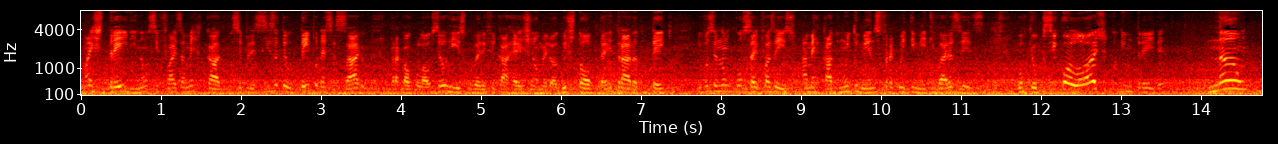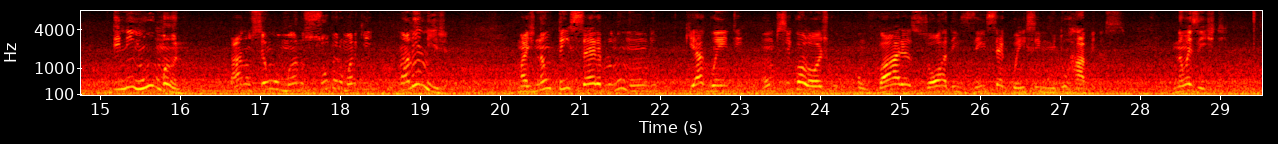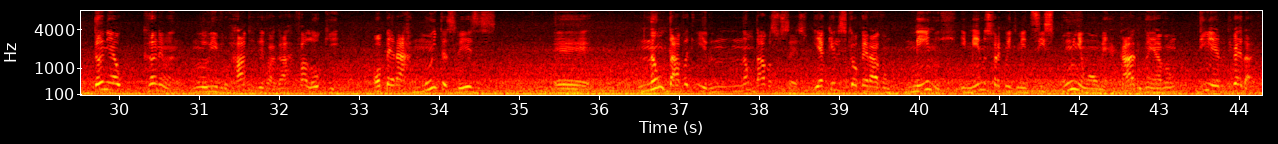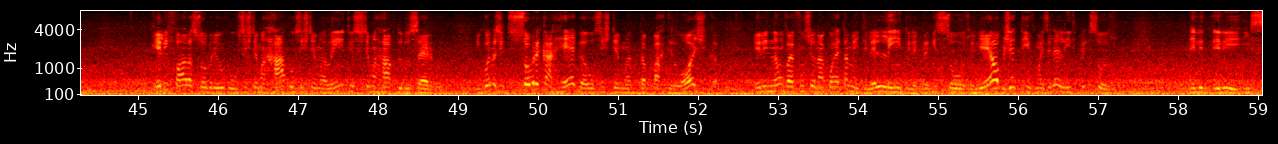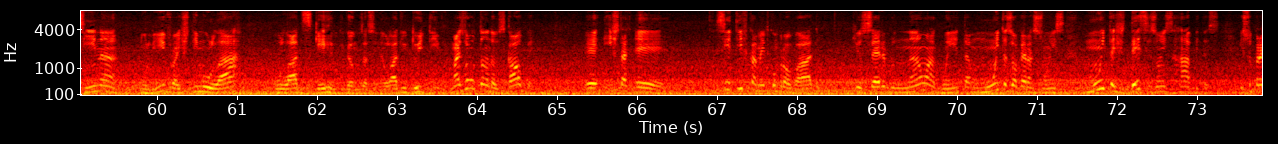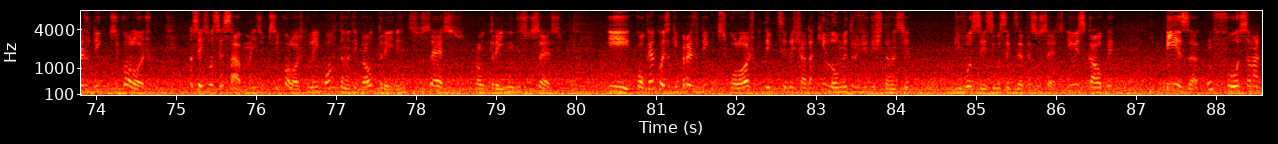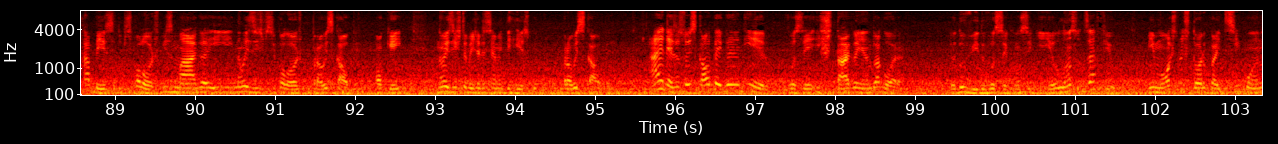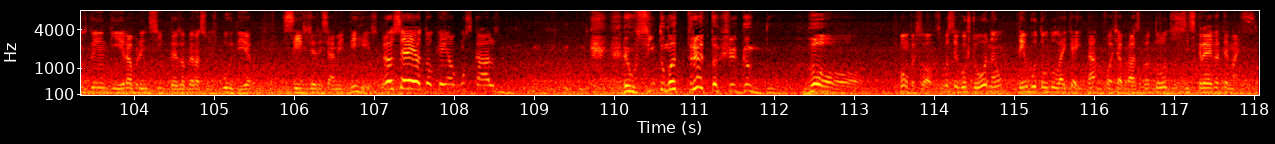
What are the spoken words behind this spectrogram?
Mas trading não se faz a mercado. Você precisa ter o tempo necessário para calcular o seu risco, verificar a região melhor do stop, da entrada, do take. E você não consegue fazer isso a mercado, muito menos frequentemente várias vezes. Porque o psicológico de um trader não de nenhum humano, tá? A não ser um humano super humano que um alienígena. Mas não tem cérebro no mundo que aguente um psicológico com várias ordens em sequência e muito rápidas. Não existe. Daniel Kahneman, no livro Rápido e Devagar, falou que operar muitas vezes é, não dava dinheiro, não dava sucesso. E aqueles que operavam menos e menos frequentemente se expunham ao mercado ganhavam dinheiro de verdade. Ele fala sobre o sistema rápido, o sistema lento e o sistema rápido do cérebro. E quando a gente sobrecarrega o sistema da parte lógica, ele não vai funcionar corretamente. Ele é lento, ele é preguiçoso, ele é objetivo, mas ele é lento e preguiçoso. Ele, ele ensina no livro a estimular o lado esquerdo, digamos assim, né, o lado intuitivo. Mas voltando ao scalper, é, está, é cientificamente comprovado que o cérebro não aguenta muitas operações, muitas decisões rápidas. Isso prejudica o psicológico. Não sei se você sabe, mas o psicológico é importante para o trader de sucesso, para o trading de sucesso. E qualquer coisa que prejudique o psicológico tem que ser deixada a quilômetros de distância de você se você quiser ter sucesso. E o scalper pisa com força na cabeça do psicológico, esmaga e não existe psicológico para o scalper, ok? Não existe também gerenciamento de risco para o scalper. Ah, Inês, eu sou scalper e ganho dinheiro. Você está ganhando agora. Eu duvido você conseguir. Eu lanço o desafio. Me mostra um histórico aí de 5 anos ganhando dinheiro, abrindo 5, 10 operações por dia, sem gerenciamento de risco. Eu sei, eu toquei em alguns casos. eu sinto uma treta chegando. Oh. Bom, pessoal, se você gostou ou não, tem o botão do like aí, tá? Forte abraço para todos, se inscreve, até mais.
